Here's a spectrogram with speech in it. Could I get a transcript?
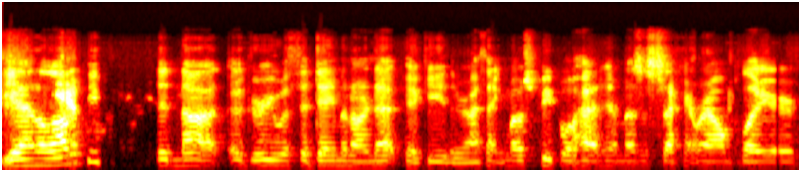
Yeah, and a lot of people did not agree with the Damon Arnette pick either. I think most people had him as a second round player.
